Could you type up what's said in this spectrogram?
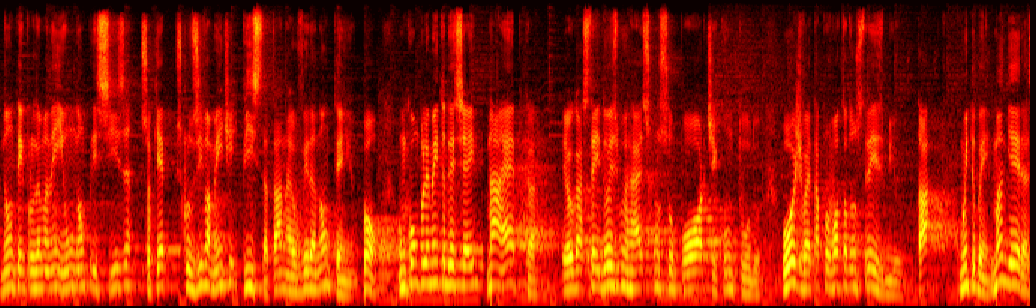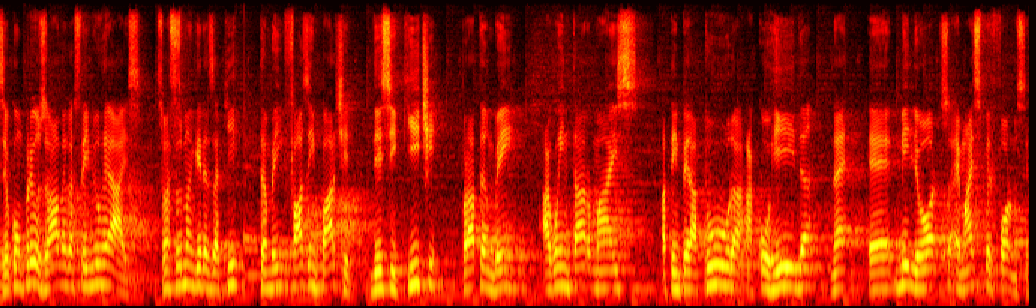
não tem problema nenhum, não precisa. Isso aqui é exclusivamente pista, tá? Na Elvira não tenho. Bom, um complemento desse aí, na época eu gastei dois mil reais com suporte, com tudo. Hoje vai estar por volta de uns 3 mil, tá? Muito bem. Mangueiras, eu comprei usada, gastei mil reais. São essas mangueiras aqui, também fazem parte desse kit para também aguentar mais a temperatura, a corrida, né? É melhor, é mais performance.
